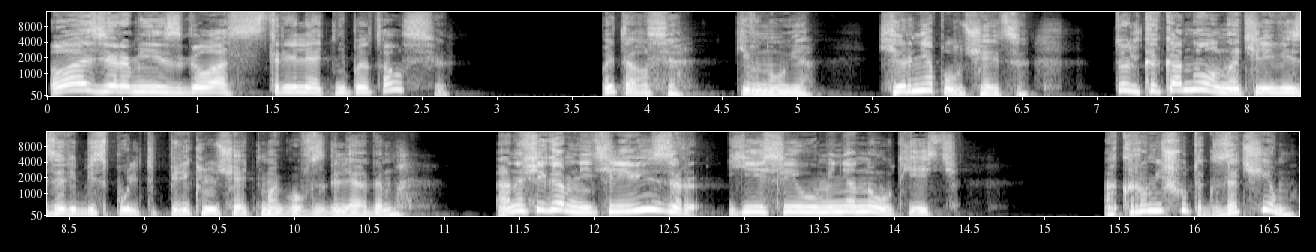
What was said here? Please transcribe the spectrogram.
Лазерами из глаз стрелять не пытался? Пытался, кивнул я. Херня получается. Только канал на телевизоре без пульта переключать могу взглядом. А нафига мне телевизор, если у меня ноут есть? А кроме шуток, зачем?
